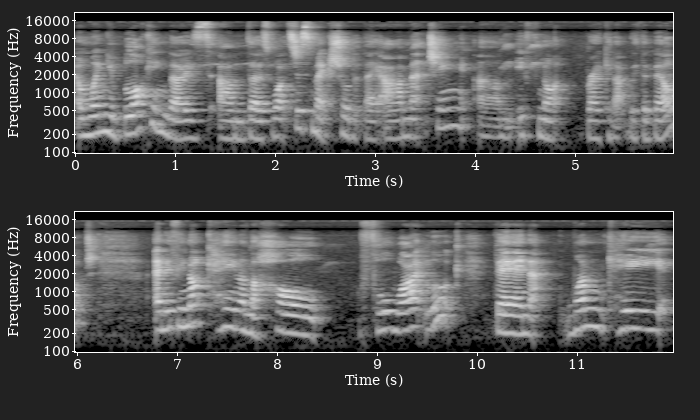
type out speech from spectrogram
And when you're blocking those um, those whites just make sure that they are matching um, if not break it up with a belt. And if you're not keen on the whole full white look then one key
